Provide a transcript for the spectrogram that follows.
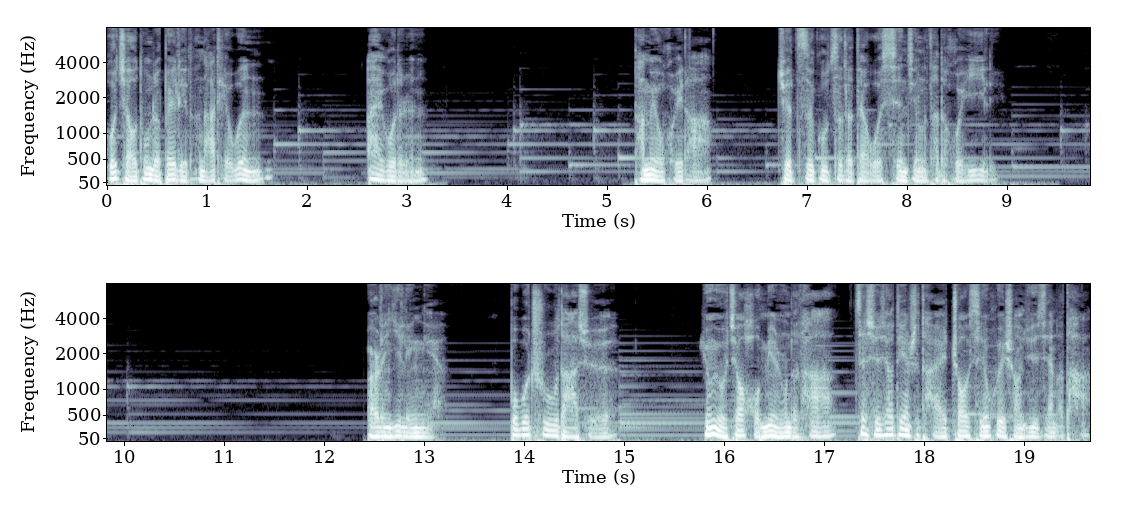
我搅动着杯里的拿铁问：“爱过的人？”他没有回答，却自顾自的带我陷进了他的回忆里。二零一零年，波波初入大学，拥有姣好面容的他，在学校电视台招新会上遇见了他。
